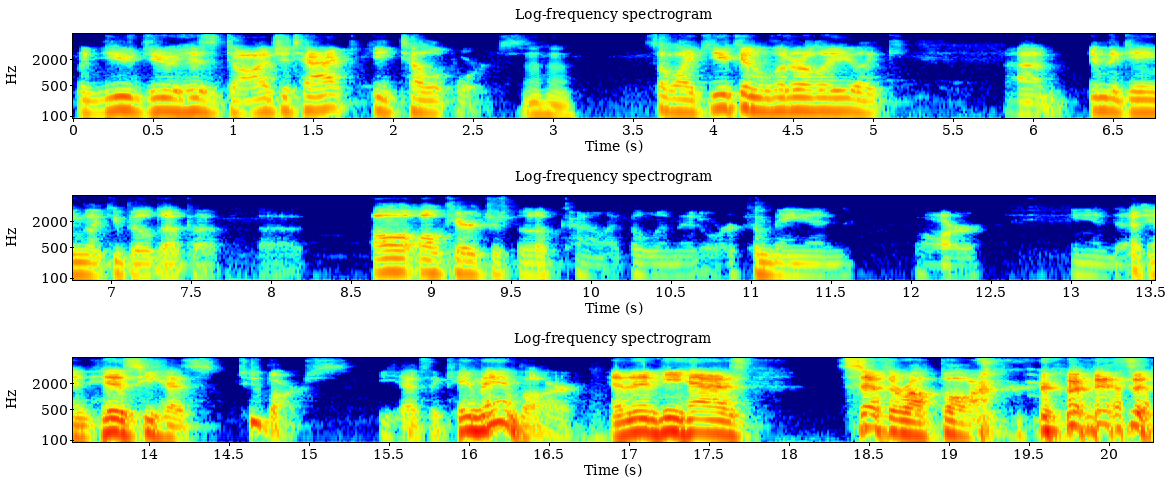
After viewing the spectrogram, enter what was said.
when you do his dodge attack, he teleports. mm-hmm. So like you can literally like um, in the game like you build up a, a all all characters build up kind of like a limit or a command bar, and uh, in his he has two bars. He has a command bar, and then he has Sephiroth bar,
